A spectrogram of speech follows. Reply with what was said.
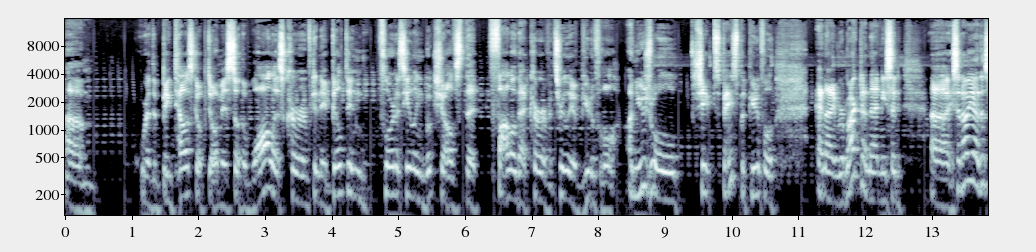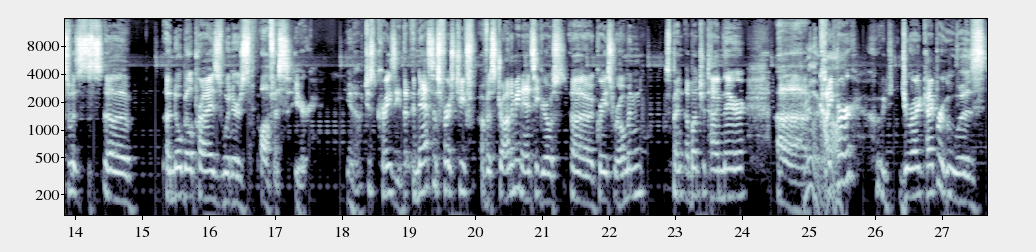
um, where the big telescope dome is. So the wall is curved, and they built in floor to ceiling bookshelves that follow that curve. It's really a beautiful, unusual shaped space, but beautiful. And I remarked on that, and he said, uh, he said, oh yeah, this was uh, a Nobel Prize winner's office here you know, just crazy. The, NASA's first chief of astronomy, Nancy Gross, uh, Grace Roman, spent a bunch of time there. Uh, Really? Kuiper, who, Gerard Kuiper, who was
